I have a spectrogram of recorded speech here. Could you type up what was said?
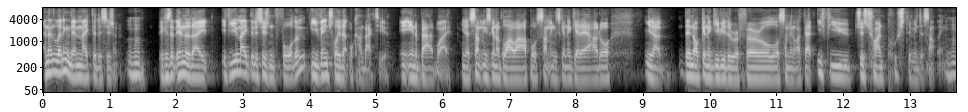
and then letting them make the decision. Mm-hmm. Because at the end of the day, if you make the decision for them, eventually that will come back to you in, in a bad way. You know, something's going to blow up or something's going to get out or, you know, they're not going to give you the referral or something like that if you just try and push them into something. Mm-hmm.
